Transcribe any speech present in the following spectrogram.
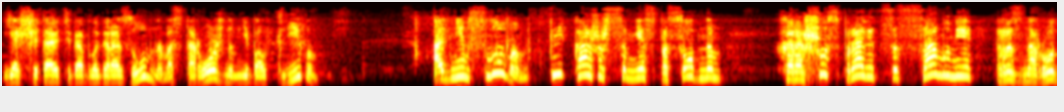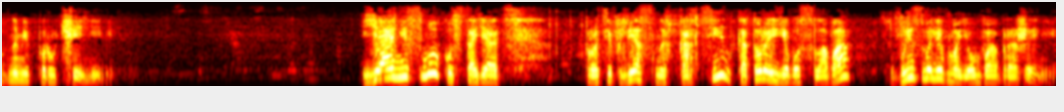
я считаю тебя благоразумным, осторожным, неболтливым. Одним словом, ты кажешься мне способным хорошо справиться с самыми разнородными поручениями. Я не смог устоять против лестных картин, которые его слова вызвали в моем воображении.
